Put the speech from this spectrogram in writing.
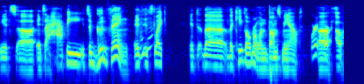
It's uh it's a happy, it's a good thing. It, Mm-hmm. It's like it the the Keith Olber one bums me out. We're Uh, we're,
